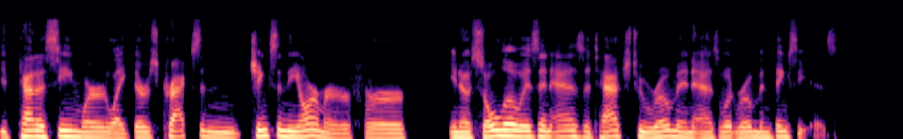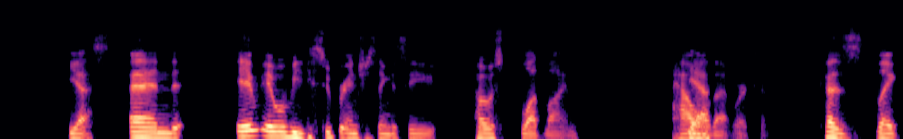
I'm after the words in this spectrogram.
you've kind of seen where like there's cracks and chinks in the armor for you know solo isn't as attached to roman as what roman thinks he is yes and it, it will be super interesting to see post bloodline how Yeah. all that works because like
